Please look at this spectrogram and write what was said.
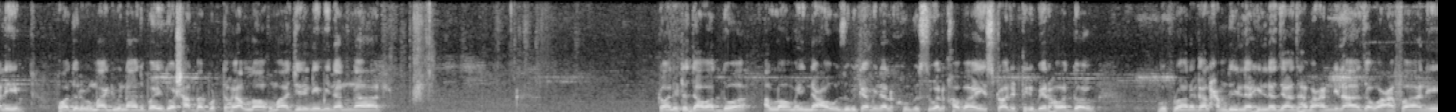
আলিম। ফজর এবং মাগরিবের নামাজ পড়ে দোয়া সাতবার পড়তে হয়, আল্লাহুম্মা আজিরনি মিনান টয়লেটে যাওয়ার দোয়া। আল্লাহ মাইন্না আউজুবিকা মিনাল খুবুস ওয়াল খাবাইস। টয়লেট থেকে বের হওয়ার দোয়া। গুফরানাক আলহামদুলিল্লাহ হিল্লাজি আজহাবা আন্নিল আজা ওয়া আফানি।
